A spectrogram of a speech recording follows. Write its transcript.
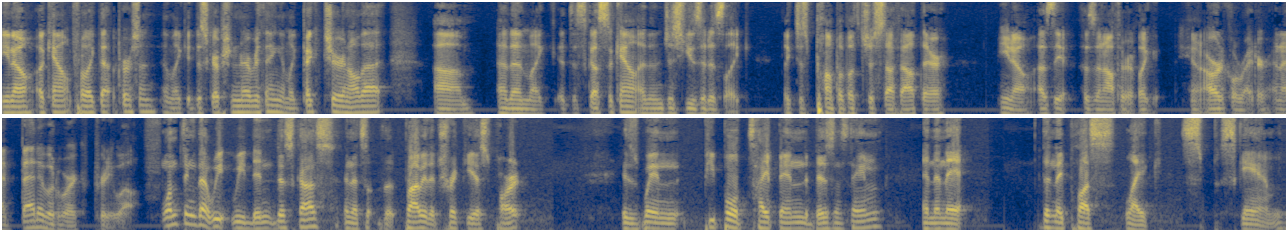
you know, account for like that person and like a description and everything and like picture and all that. Um, and then like a Disqus account and then just use it as like like just pump a bunch of stuff out there, you know, as the as an author of like an article writer, and I bet it would work pretty well. One thing that we, we didn't discuss, and it's the, probably the trickiest part, is when people type in the business name and then they then they plus like scam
